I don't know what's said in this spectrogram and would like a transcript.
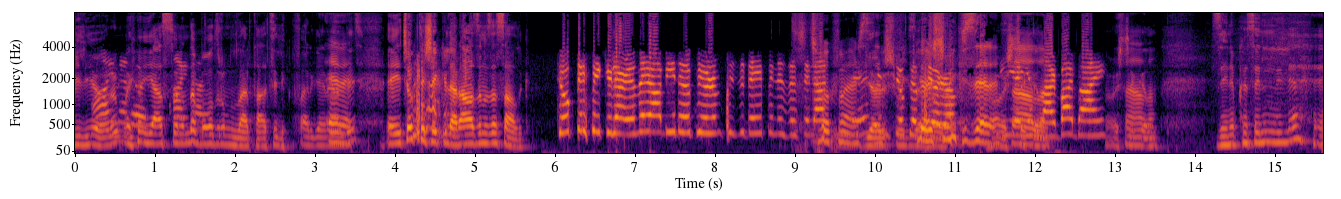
biliyorum. Aynen Yaz sonunda aynen. Bodrumlular tatil yapar genelde. Evet. Ee, çok teşekkürler. Ağzınıza sağlık. Çok teşekkürler. Ömer abiyi de öpüyorum. Sizi de hepinize selam. Çok mersi. Görüşmek çok üzere. öpüyorum. Görüşmek üzere. İyi yayınlar. Bay bay. Sağ Hoşçakalın. Zeynep Kaselin ile e,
